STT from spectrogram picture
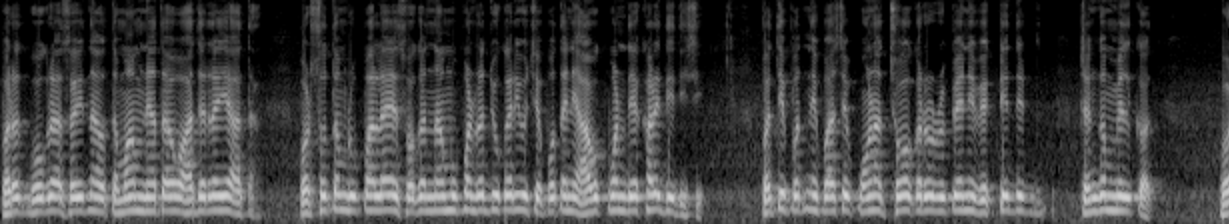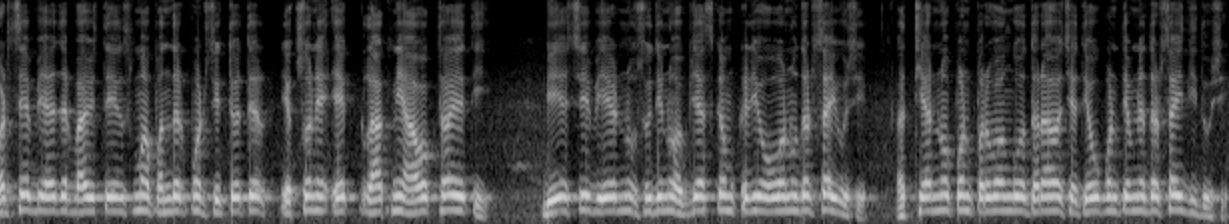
ભરત બોગરા સહિતના તમામ નેતાઓ હાજર રહ્યા હતા. પરસોત્તમ રૂપાલાએ સોગંદનામું પણ રજૂ કર્યું છે. પોતાની આવક પણ દેખાડી દીધી છે. પતિ પત્ની પાસે પોણા છ કરોડ રૂપિયાની વ્યક્તિગત જંગમ મિલકત. વર્ષે બે હજાર બાવીસ ત્રેવીસમાં પંદર પોઈન્ટ સિત્યોતેર, એકસો એક લાખની આવક થઈ હતી. બીએસસી બીએડનું સુધીનો અભ્યાસક્રમ કર્યો હોવાનું દર્શાવ્યું છે. હથિયારનો પણ પરવાનગો ધરાવે છે તેવું પણ તેમણે દર્શાવી દીધું છે.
